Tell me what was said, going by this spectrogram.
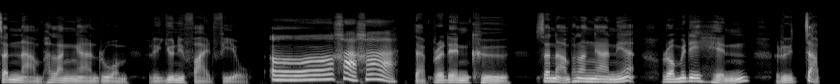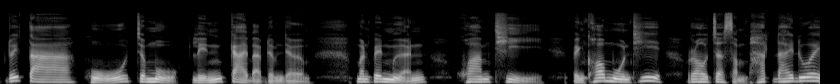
สนามพลังงานรวม หรือ unified field อ๋อ ค่ะค่ะ แต่ประเด็นคือ สนามพลังงานเนี้ยเราไม่ได้เห็นหรือจับด้วยตา หู จมูก ลิ้นกายแบบเดิมๆ มันเป็นเหมือนความถี่ เป็นข้อมูลที่เราจะสัมผัสได้ด้วย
